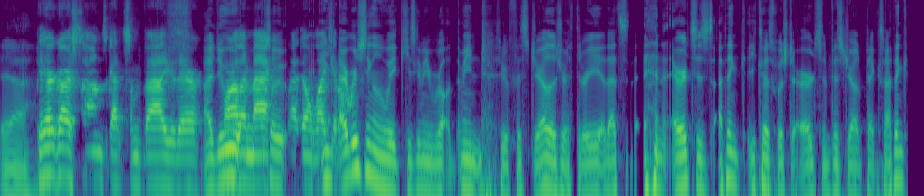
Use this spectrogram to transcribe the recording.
Yeah. Pierre Garcon's got some value there. I do. Marlon Mack, so I don't like it. Every all. single week, he's gonna be. Real, I mean, dude, Fitzgerald is your three. That's and Ertz is. I think he could have switched to Ertz and Fitzgerald pick. So I think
